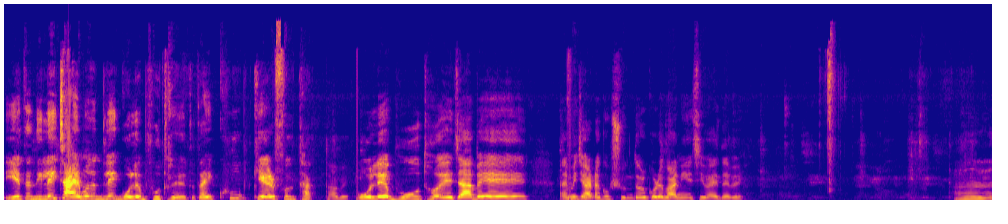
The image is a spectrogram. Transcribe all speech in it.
ইয়েতে দিলেই, চায়ের মধ্যে দিলেই গোলে ভূত হয়ে যেত, তাই খুব কেয়ারফুল থাকতে হবে। গোলে ভূত হয়ে যাবে। আমি চাটা খুব সুন্দর করে বানিয়েছি ভাই দেবে হুম।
